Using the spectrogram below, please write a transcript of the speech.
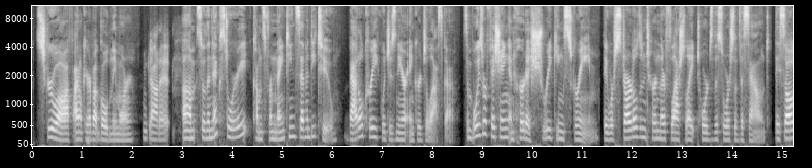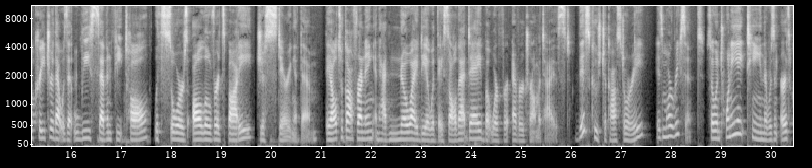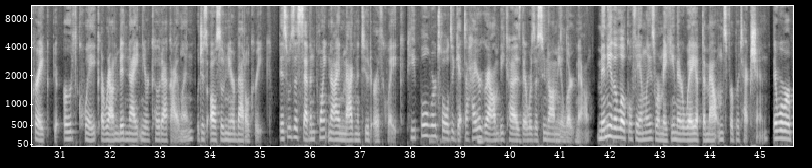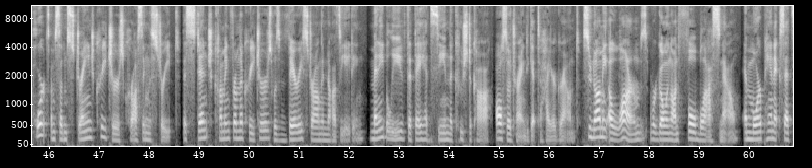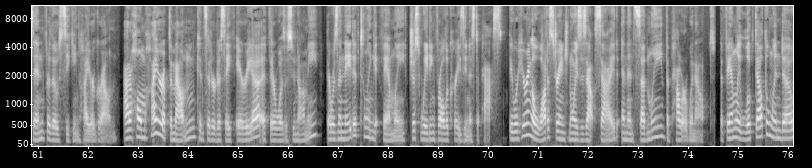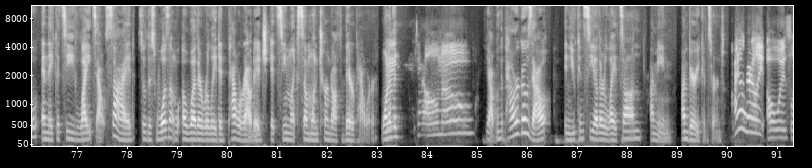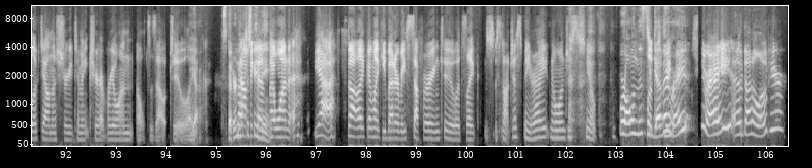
Screw off. I don't care about gold anymore. Got it. Um, so the next story comes from 1972, Battle Creek, which is near Anchorage, Alaska. Some boys were fishing and heard a shrieking scream. They were startled and turned their flashlight towards the source of the sound. They saw a creature that was at least seven feet tall, with sores all over its body, just staring at them. They all took off running and had no idea what they saw that day, but were forever traumatized. This Kushtaka story is more recent. So in 2018, there was an earthquake earthquake around midnight near Kodiak Island, which is also near Battle Creek. This was a 7.9 magnitude earthquake. People were told to get to higher ground because there was a tsunami alert now. Many of the local families were making their way up the mountains for protection. There were reports of some strange creatures crossing the street. The stench coming from the creatures was very strong and nauseating. Many believed that they had seen the Kushtaka also trying to get to higher ground. Tsunami alarms were going on full blast now, and more panic sets in for those seeking higher ground. At a home higher up the mountain, considered a safe area if there was a tsunami, there was a native Tlingit family just waiting for all the craziness to pass. They were hearing a lot of strange noises outside, and then suddenly the power went out. The family looked out the window and they could see lights outside, so this wasn't a weather related power outage. It seemed like someone turned off their power. One of the Hell no. yeah, when the power goes out and you can see other lights on, I mean, I'm very concerned. I literally always look down the street to make sure everyone else is out too. Like Yeah. This better not, not, just because be me. I want to. Yeah, it's not like I'm like you better be suffering too. It's like it's, it's not just me, right? No one just you know, We're all in this together, me. right? right? I'm not alone here.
